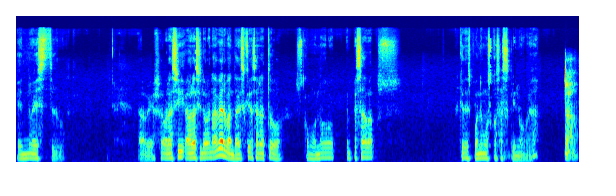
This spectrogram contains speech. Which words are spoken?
En nuestro. A ver, ahora sí, ahora sí lo van a ver, banda. Es que hace rato, pues, como no empezaba, pues. Que les ponemos cosas que no, ¿verdad? Ajá.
